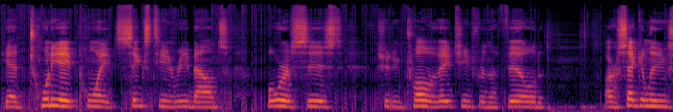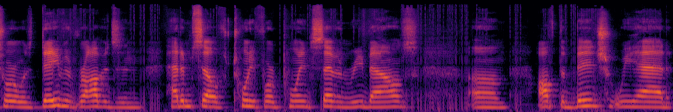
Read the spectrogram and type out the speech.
He had 28 points, 16 rebounds, four assists shooting 12 of 18 from the field. Our second leading scorer was David Robinson, had himself 24 points, 7 rebounds. Um, off the bench, we had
